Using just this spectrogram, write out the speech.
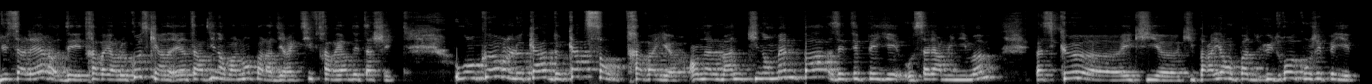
du salaire des travailleurs locaux, ce qui est interdit normalement par la directive travailleurs détachés. Ou encore le cas de 400 travailleurs en Allemagne qui n'ont même pas été payés au salaire minimum parce que euh, et qui, euh, qui par ailleurs n'ont pas eu droit au congé payé.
